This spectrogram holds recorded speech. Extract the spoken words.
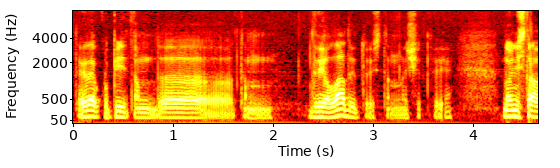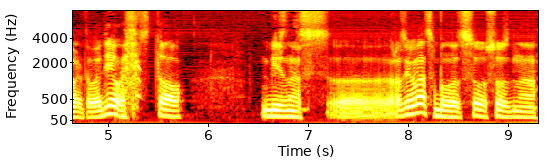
тогда купить там, да, там две лады, то есть там, значит, и, но не стал этого делать, стал бизнес э, развиваться, было со, создано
